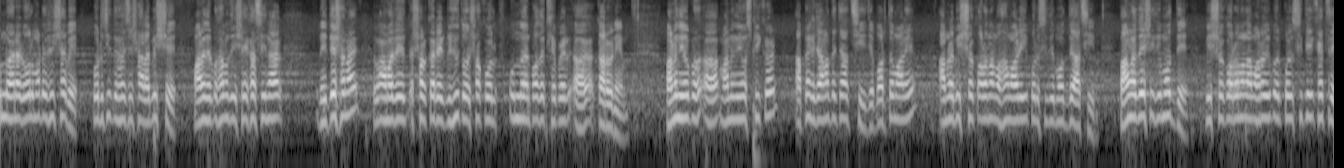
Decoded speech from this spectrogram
উন্নয়নের রোল মডেল হিসাবে পরিচিত হয়েছে সারা বিশ্বে মাননীয় প্রধানমন্ত্রী শেখ হাসিনার নির্দেশনায় এবং আমাদের সরকারের গৃহীত সকল উন্নয়ন পদক্ষেপের কারণে। মাননীয় মাননীয় স্পিকার আপনাকে জানাতে চাচ্ছি যে বর্তমানে আমরা বিশ্ব করোনা মহামারী পরিস্থিতির মধ্যে আছি। বাংলাদেশ ইতিমধ্যে বিশ্ব করোনা মহামারী পরিস্থিতির ক্ষেত্রে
